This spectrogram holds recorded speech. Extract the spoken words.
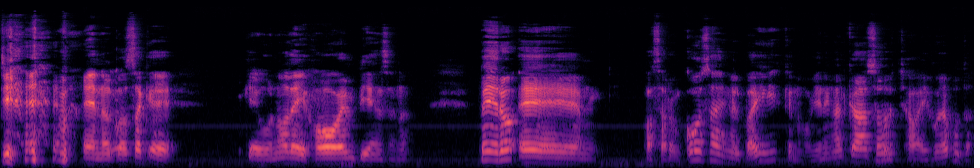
bueno, cosa que, que, uno de joven piensa, ¿no? Pero eh, pasaron cosas en el país que no vienen al caso, chaval hijo de puta.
